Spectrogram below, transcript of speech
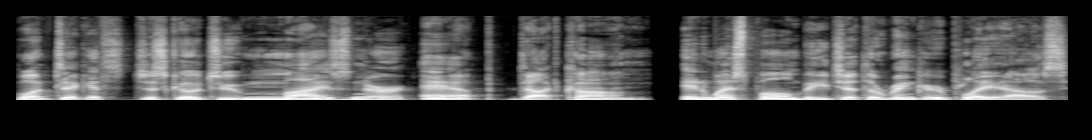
Want tickets? Just go to meisneramp.com com. In West Palm Beach at the Rinker Playhouse,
